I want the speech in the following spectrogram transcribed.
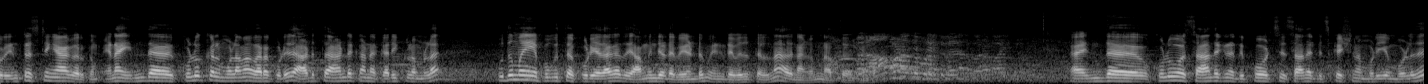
ஒரு இன்ட்ரெஸ்டிங்காக இருக்கும். ஏன்னா இந்த குழுக்கள் மூலமாக வரக்கூடியது அடுத்த ஆண்டுக்கான கரிக்குலமில் புதுமையை புகுத்தக்கூடியதாக அது அமைந்திட வேண்டும் என்கிற விதத்தில் தான் அதை நாங்கள் வந்து நடத்த இந்த குழுவை சார்ந்திருக்கிற ரிப்போர்ட்ஸு சார்ந்த டிஸ்கஷனை முடியும் பொழுது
